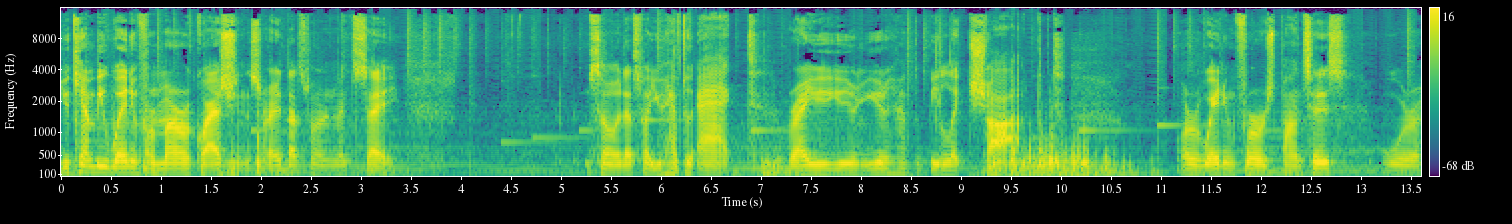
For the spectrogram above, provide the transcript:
you can't be waiting for more questions right? That's what i meant to say. So that's why you have to act right? You, you you don't have to be like shocked or waiting for responses or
